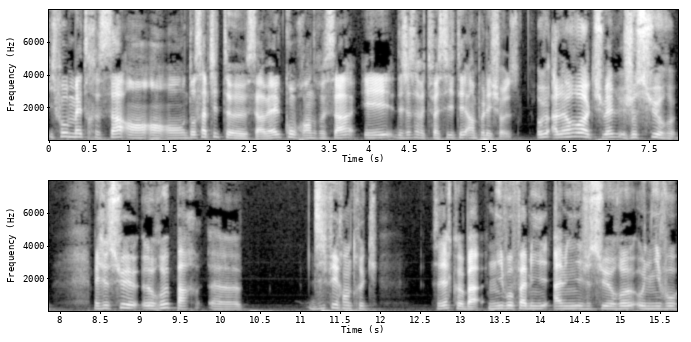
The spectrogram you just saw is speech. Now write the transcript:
il faut mettre ça en, dans sa petite cervelle, comprendre ça, et déjà ça va te faciliter un peu les choses. À l'heure actuelle, je suis heureux. Mais je suis heureux par différents trucs. C'est-à-dire que bah, niveau famille, amis, je suis heureux au niveau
